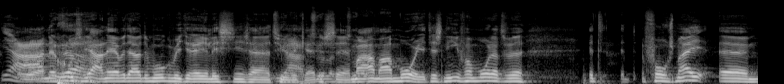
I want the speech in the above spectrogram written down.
Ja, nou goed, Ja. ja, nee, we daar moeten we ook een beetje realistisch in zijn natuurlijk. Ja, hè. Dus, tuurlijk, eh, maar, maar mooi. Het is in ieder geval mooi dat we... Het, het- volgens mij ehm,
